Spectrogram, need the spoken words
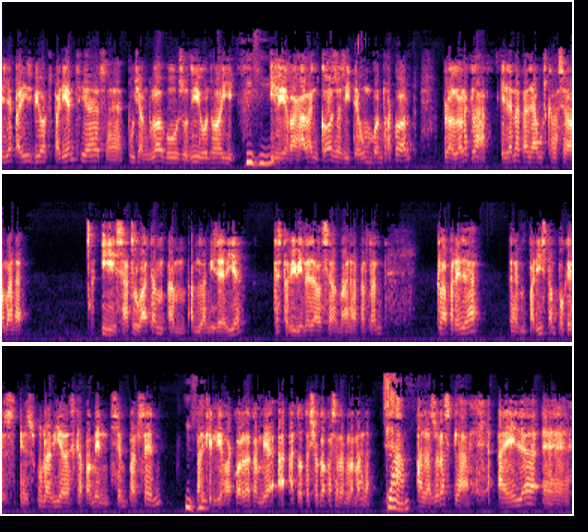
ella a París viu experiències, eh, puja en globus, ho diu, no? I, Mhm. i li regalen coses i té un bon record, però alhora, clar, ella ha anat allà a buscar la seva mare i s'ha trobat amb, amb, amb la misèria que està vivint allà la seva mare. Per tant, clar, per ella, eh, París tampoc és, és una via d'escapament 100%, Mhm. perquè li recorda també a, a tot això que ha passat amb la mare. Clar, Aleshores, clar, a ella eh,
